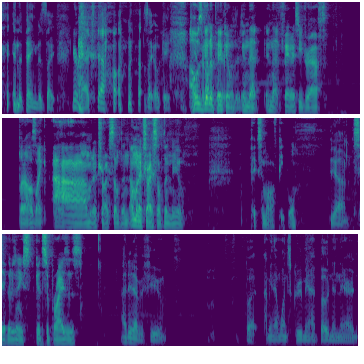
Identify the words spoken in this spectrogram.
in the thing that's like you're maxed out. I was like, okay, I was gonna pick Barrett him in in that in that fantasy draft, but I was like, ah, I'm gonna try something. I'm gonna try something new. Pick some off people. yeah, See if there's any good surprises. I did have a few, but I mean that one screwed me. I had Beauden in there, and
